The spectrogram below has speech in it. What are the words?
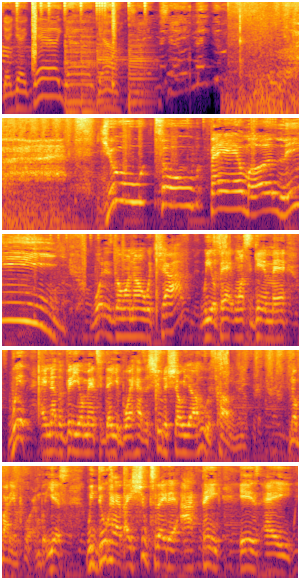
Yeah, yeah, yeah, yeah, yeah. YouTube family. What is going on with y'all? We are back once again, man, with another video, man. Today, your boy has a shoe to show y'all. Who is calling me? Nobody important. But yes, we do have a shoe today that I think is a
